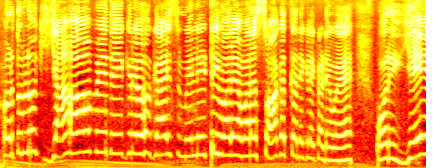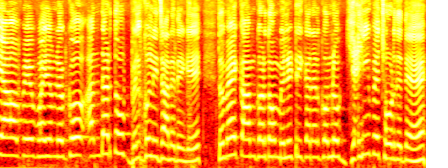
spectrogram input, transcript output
और तुम लोग यहाँ पे देख रहे हो गाइस मिलिट्री वाले हमारा स्वागत करने के लिए खड़े हुए हैं। और ये यहाँ पे भाई हम लोग को अंदर तो बिल्कुल नहीं जाने देंगे। तो मैं काम करता हूँ मिलिट्री कैनल को हम लोग यहीं पे छोड़ देते हैं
